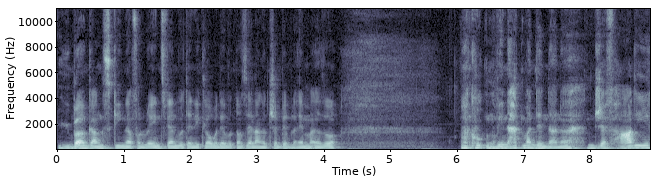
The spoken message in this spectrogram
Übergangsgegner von Reigns werden wird, denn ich glaube, der wird noch sehr lange Champion bleiben, also mal gucken, wen hat man denn da, ne? Jeff Hardy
